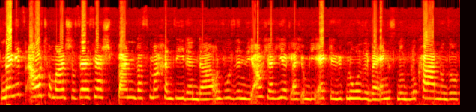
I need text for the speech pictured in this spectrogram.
Und dann geht es automatisch, das ist ja spannend, was machen Sie denn da und wo sind Sie? Ach ja, hier gleich um die Ecke, Hypnose bei Ängsten und Blockaden und so.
